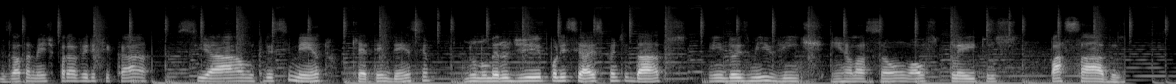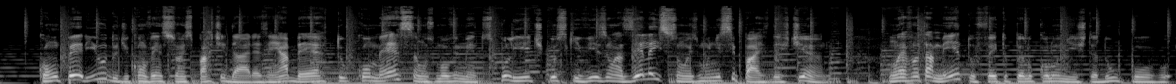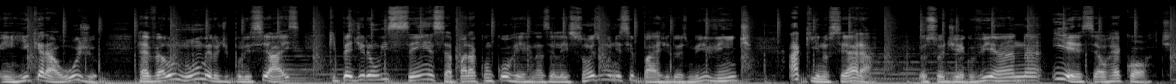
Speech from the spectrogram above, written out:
exatamente para verificar se há um crescimento, que é tendência, no número de policiais candidatos em 2020 em relação aos pleitos passados. Com o período de convenções partidárias em aberto, começam os movimentos políticos que visam as eleições municipais deste ano. Um levantamento feito pelo colunista do Povo Henrique Araújo revela o número de policiais que pediram licença para concorrer nas eleições municipais de 2020 aqui no Ceará. Eu sou Diego Viana e esse é o Recorte.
